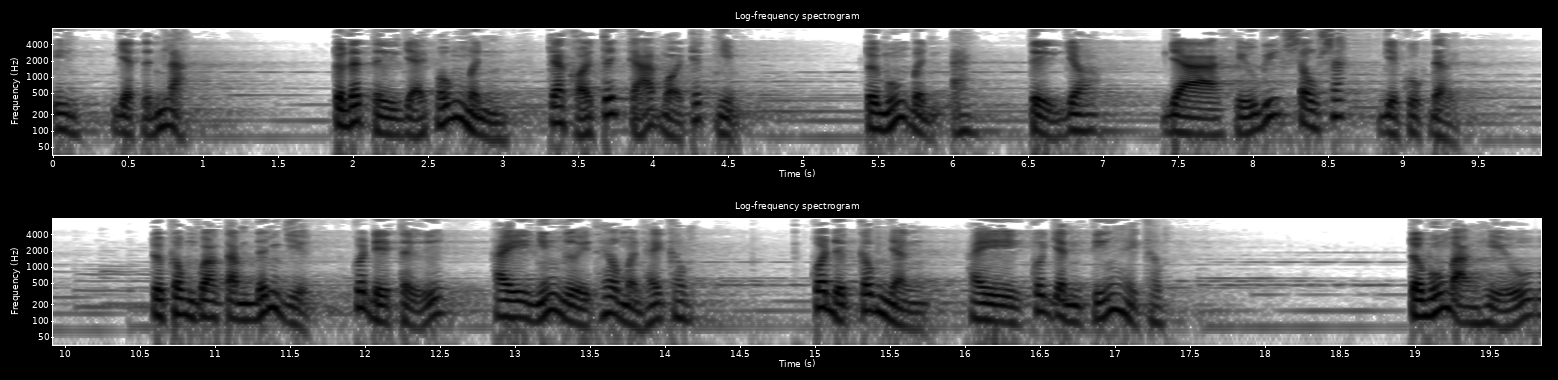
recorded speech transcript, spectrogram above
yên và tĩnh lặng. Tôi đã tự giải phóng mình ra khỏi tất cả mọi trách nhiệm. Tôi muốn bình an, tự do và hiểu biết sâu sắc về cuộc đời. Tôi không quan tâm đến việc có đệ tử hay những người theo mình hay không, có được công nhận hay có danh tiếng hay không. Tôi muốn bạn hiểu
